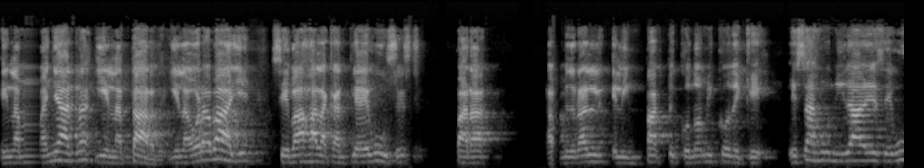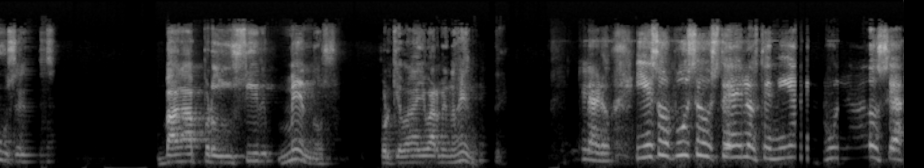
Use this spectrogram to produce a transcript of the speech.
en la mañana y en la tarde. Y en la hora valle se baja la cantidad de buses para aminorar el, impacto económico de que esas unidades de buses van a producir menos porque van a llevar menos gente. Claro. ¿Y esos buses ustedes los tenían en algún lado? O sea,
